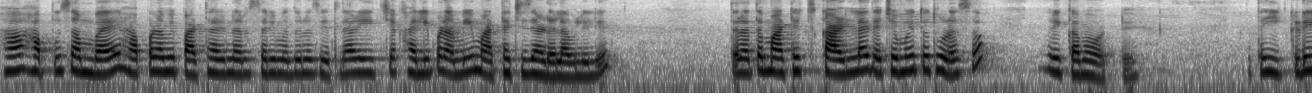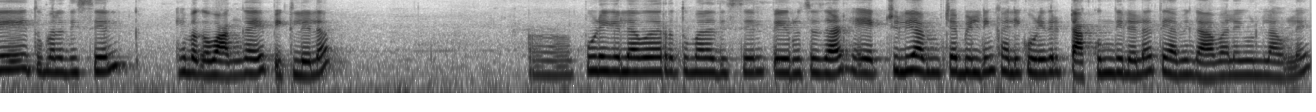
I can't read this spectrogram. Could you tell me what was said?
हा हापूस आंबा आहे. हा पण आम्ही पाठारी नर्सरीमधूनच घेतला आणि इथच्या खाली पण आम्ही माठाची झाडं लावलेली आहेत. तर आता माठेच काढला आहे त्याच्यामुळे तो थोडंसं रिकामा वाटतो आहे आता इकडे तुम्हाला दिसेल हे बघा वांगं आहे पिकलेलं. पुढे गेल्यावर तुम्हाला दिसेल पेरूचं झाड. हे ॲक्च्युली आमच्या बिल्डिंगखाली कोणीतरी टाकून दिलेलं ते आम्ही गावाला येऊन लावलं आहे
